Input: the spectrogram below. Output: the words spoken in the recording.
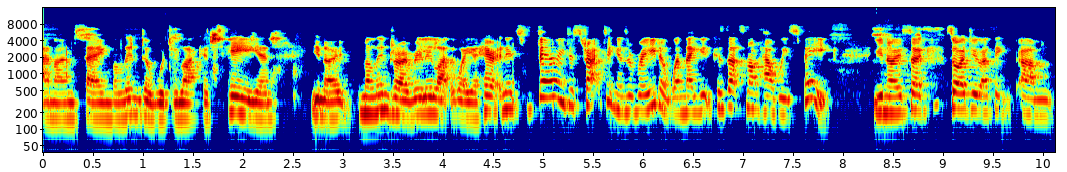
and I'm saying, Melinda, would you like a tea? And, you know, Melinda, I really like the way your hair, and it's very distracting as a reader when they, because that's not how we speak you know so so i do i think um,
